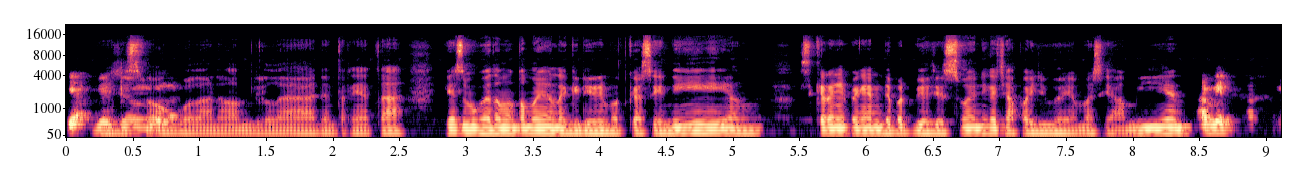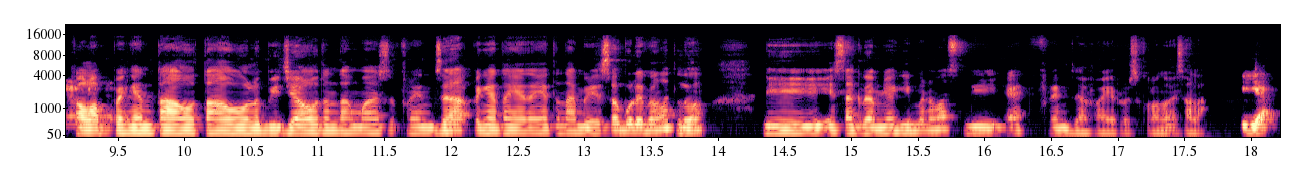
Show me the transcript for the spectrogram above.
Ya, beasiswa unggulan. alhamdulillah dan ternyata ya semoga teman-teman yang lagi di podcast ini yang sekiranya pengen dapat beasiswa ini kecapai juga ya Mas ya. Amin. Amin. Kalau pengen tahu-tahu lebih jauh tentang Mas Frenza, pengen tanya-tanya tentang beasiswa boleh banget loh di Instagramnya gimana Mas di @frenzavirus kalau nggak salah. Iya,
